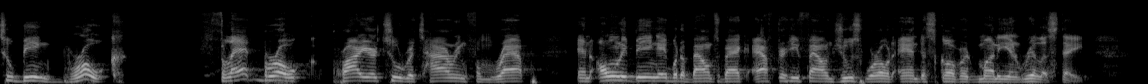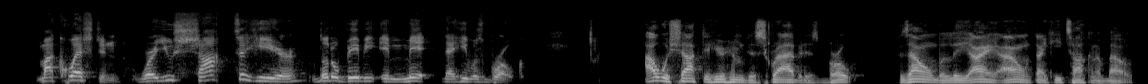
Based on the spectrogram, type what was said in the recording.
to being broke, flat broke prior to retiring from rap and only being able to bounce back after he found Juice WRLD and discovered money in real estate. My question, were you shocked to hear Little Bibby admit that he was broke? I was shocked to hear him describe it as broke because I don't believe I I don't think he's talking about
